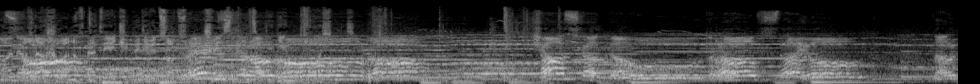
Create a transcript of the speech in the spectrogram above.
Номер нашего автоответчика 946 21 80. Час, когда утро встает над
